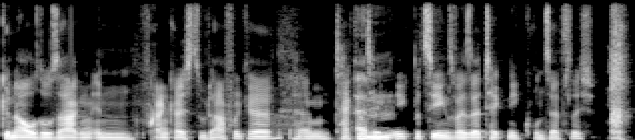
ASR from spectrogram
genauso sagen in Frankreich, Südafrika, ähm, Tackle-Technik beziehungsweise Technik grundsätzlich.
